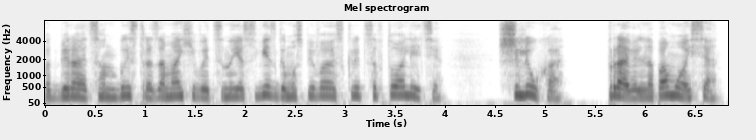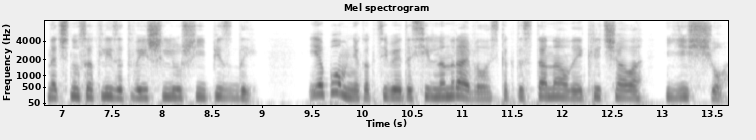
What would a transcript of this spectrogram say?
Подбирается он быстро, замахивается, но я с визгом успеваю скрыться в туалете. «Шлюха! Правильно, помойся! Начну с отлиза твоей шлюшьей пизды. Я помню, как тебе это сильно нравилось, как ты стонала и кричала «Еще!».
